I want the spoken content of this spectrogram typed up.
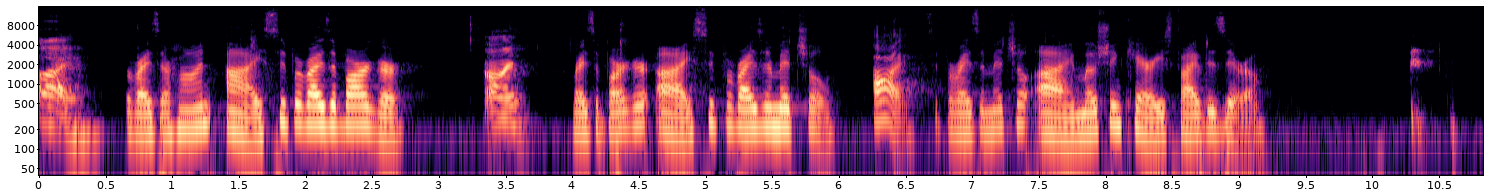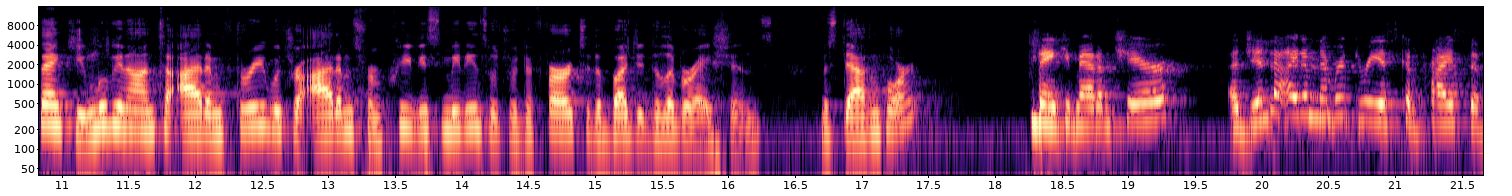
Aye. Supervisor Hahn, aye. Supervisor Barger. Aye. Supervisor Barger, aye. Supervisor Mitchell. Aye. Supervisor Mitchell, aye. Motion carries five to zero. Thank you. Moving on to item three, which were items from previous meetings which were deferred to the budget deliberations. Ms. Davenport? Thank you, Madam Chair. Agenda item number three is comprised of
